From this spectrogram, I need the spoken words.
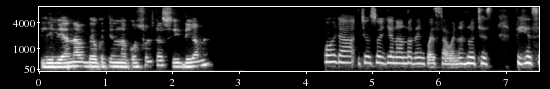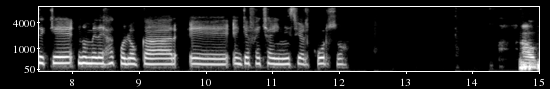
Liliana, veo que tiene una consulta, sí, dígame. Hola, yo soy llenando la encuesta. Buenas noches. Fíjese que no me deja colocar eh, en qué fecha inició el curso. Ah, ok,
